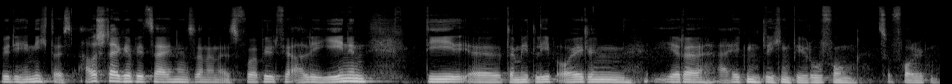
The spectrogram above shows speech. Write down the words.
würde ich ihn nicht als Aussteiger bezeichnen, sondern als Vorbild für alle jenen, die äh, damit liebäugeln, ihrer eigentlichen Berufung zu folgen.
